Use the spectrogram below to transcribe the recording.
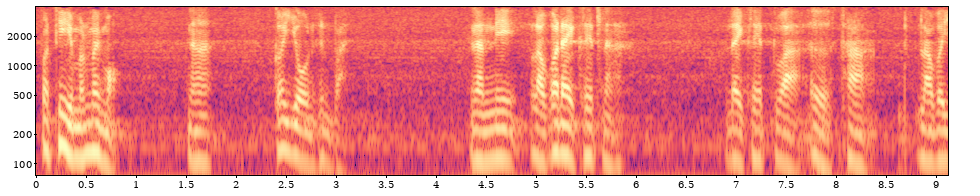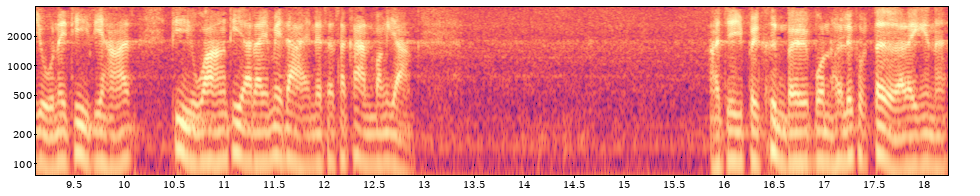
เพราะที่มันไม่เหมาะนะก็โยนขึ้นไป นั่นนี่เราก็ได้เคล็ดนะ ได้เคล็ดว่า เออ ถ้าเราไปอยู่ในที่ที่หา ที่วางที่อะไรไม่ได้ในสถานการณ์บางอย่าง อาจจะไปขึ้นไปบนเฮลิคอปเตอร์อะไรเงี้ยนะ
